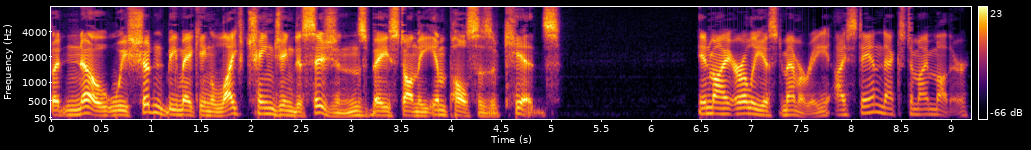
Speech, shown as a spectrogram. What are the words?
but no, we shouldn't be making life changing decisions based on the impulses of kids. In my earliest memory, I stand next to my mother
